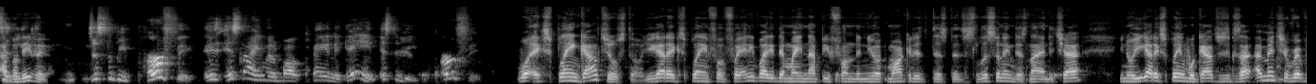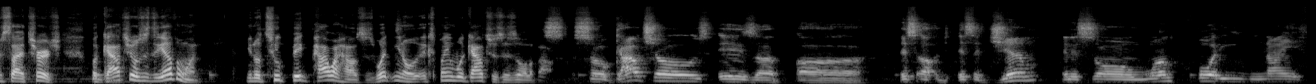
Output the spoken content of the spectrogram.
i believe it Just to be perfect. It- it's not even about playing the game, it's to be perfect. Well, explain gauchos though. You got to explain for, for anybody that might not be from the New York market that's, that's listening, that's not in the chat. You know, you got to explain what gauchos is because I, I mentioned Riverside Church, but gauchos is the other one. You know, two big powerhouses. What you know? Explain what gauchos is all about. So Gauchos is a uh it's a it's a gym and it's on 149th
